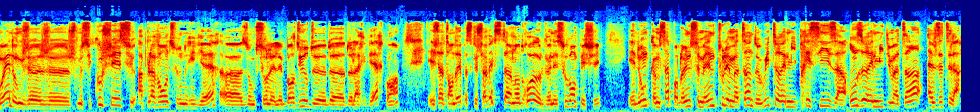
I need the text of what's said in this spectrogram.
Ouais, donc je, je, je, me suis couché à plat ventre sur une rivière, euh, donc sur les, bordures de, de, la rivière, quoi. Hein, et j'attendais parce que je savais que c'était un endroit où elle venait souvent pêcher. Et donc comme ça, pendant une semaine, tous les matins, de 8h30 précise à 11h30 du matin, elles étaient là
